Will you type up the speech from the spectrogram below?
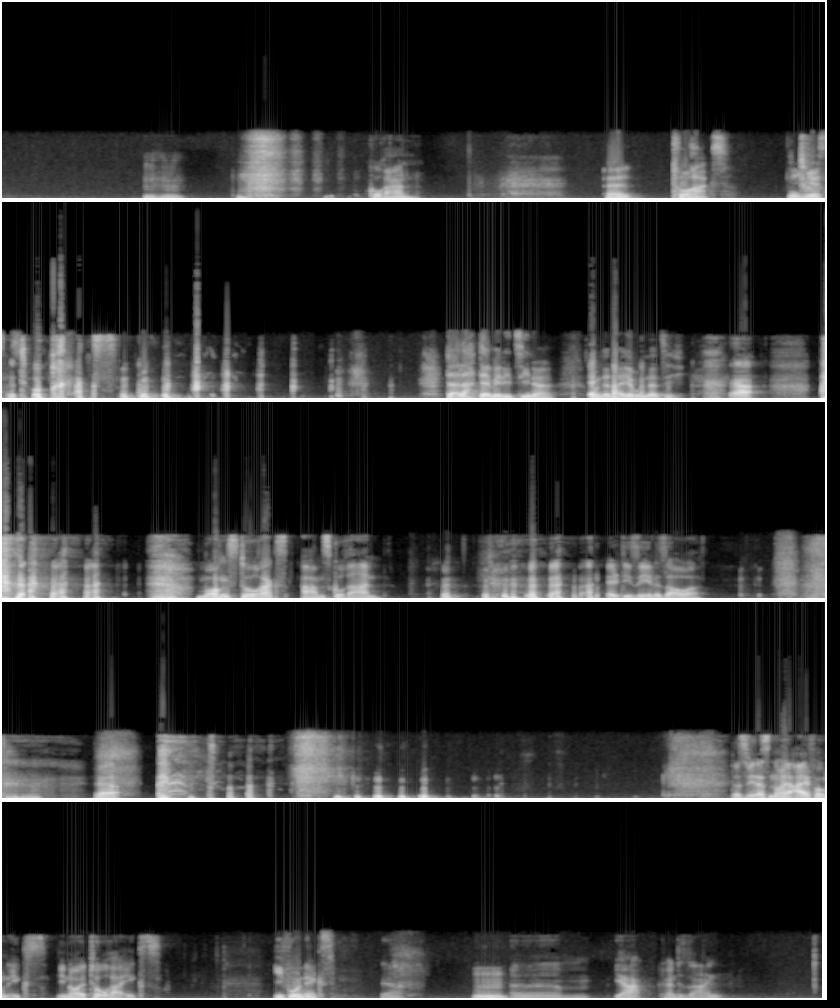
Mhm. Koran? Äh, Thorax. Nee, wie heißt das? Thorax. Da lacht der Mediziner. Und der Laie wundert sich. Ja. Morgens Thorax, abends Koran. Hält die Seele sauer. Ja. Das ist wie das neue iPhone X, die neue Tora X. Ivonex. Ja. Mhm. Ähm, ja, könnte sein.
